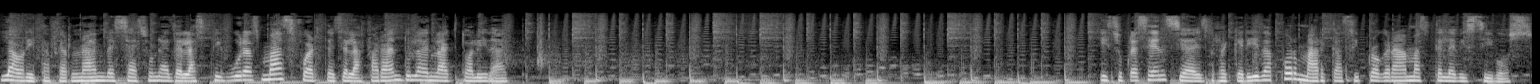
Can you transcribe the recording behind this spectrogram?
Laurita Fernández es una de las figuras más fuertes de la farándula en la actualidad. y su presencia es requerida por marcas y programas televisivos.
